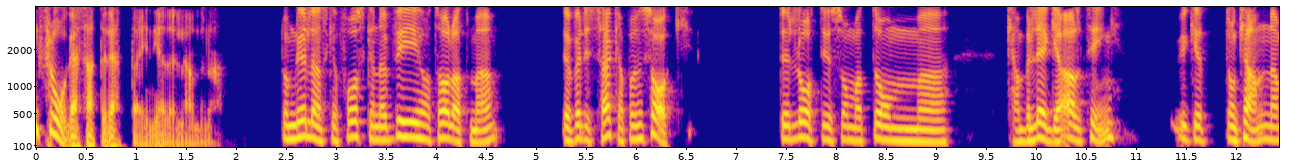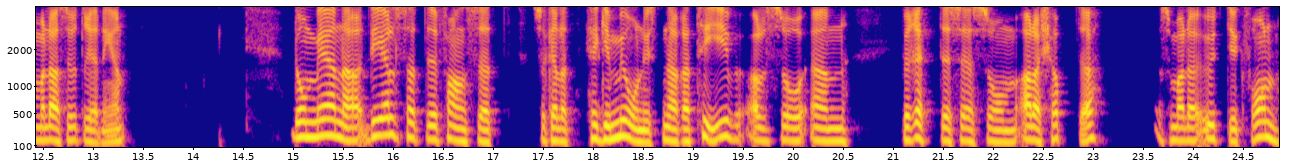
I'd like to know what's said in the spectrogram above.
ifrågasatte detta i Nederländerna? De nederländska forskarna vi har talat med är väldigt säkra på en sak. Det låter ju som att de eh, kan belägga allting, vilket de kan när man läser utredningen. De menar dels att det fanns ett så kallat hegemoniskt narrativ, alltså en berättelse som alla köpte, som alla utgick från.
